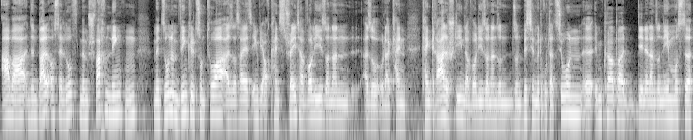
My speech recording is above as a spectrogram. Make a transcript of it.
Aber einen Ball aus der Luft mit einem schwachen Linken, mit so einem Winkel zum Tor, also das war jetzt irgendwie auch kein straighter Volley, sondern, also, oder kein, kein gerade stehender Volley, sondern so ein, so ein bisschen mit Rotation äh, im Körper, den er dann so nehmen musste.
